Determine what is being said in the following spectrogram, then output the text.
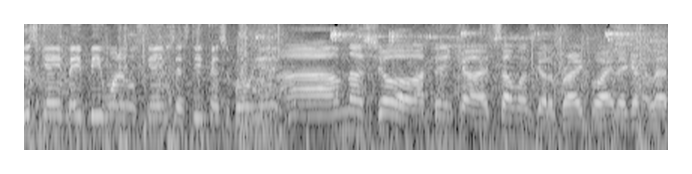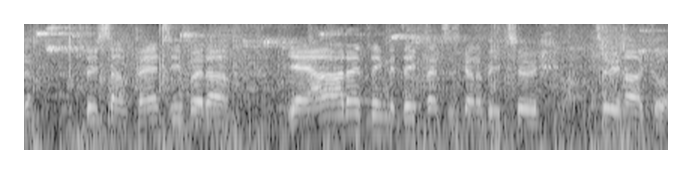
this game may be one of those games that's defensive oriented. Uh, I'm not sure. I think uh, if someone's got a breakaway, they're going to let them do something fancy. But um, yeah, I don't think the defense is going to be too too hardcore.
